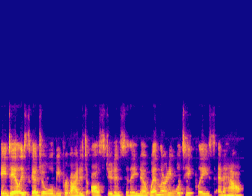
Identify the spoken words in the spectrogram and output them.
A daily schedule will be provided to all students so they know when learning will take place and how.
